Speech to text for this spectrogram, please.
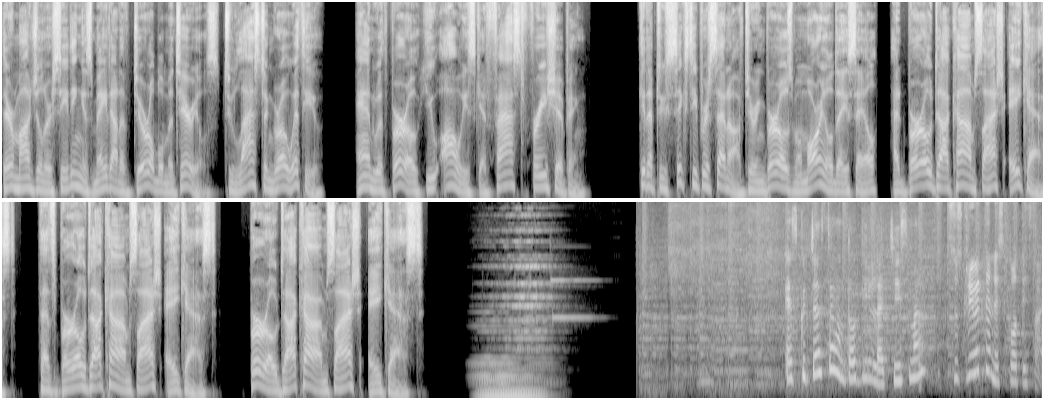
Their modular seating is made out of durable materials to last and grow with you. And with Burrow, you always get fast, free shipping. Get up to 60% off during Burrow's Memorial Day sale at burrow.com slash ACAST. That's burrow.com slash ACAST. burrow.com slash ACAST. ¿Escuchaste un toque la chisma? Suscríbete en Spotify,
